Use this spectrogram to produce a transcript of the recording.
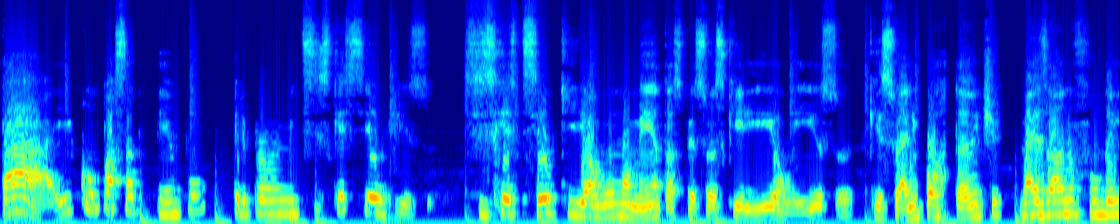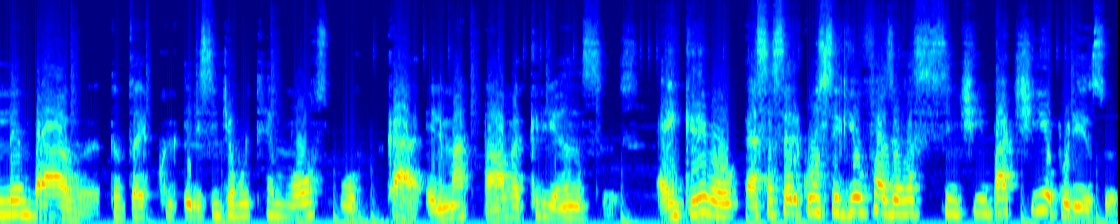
tá. E com o passar do tempo, ele provavelmente se esqueceu disso. Se esqueceu que em algum momento as pessoas queriam isso, que isso era importante, mas lá no fundo ele lembrava. Tanto é que ele sentia muito remorso por. Cara, ele matava crianças. É incrível, essa série conseguiu fazer você sentir empatia por isso.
